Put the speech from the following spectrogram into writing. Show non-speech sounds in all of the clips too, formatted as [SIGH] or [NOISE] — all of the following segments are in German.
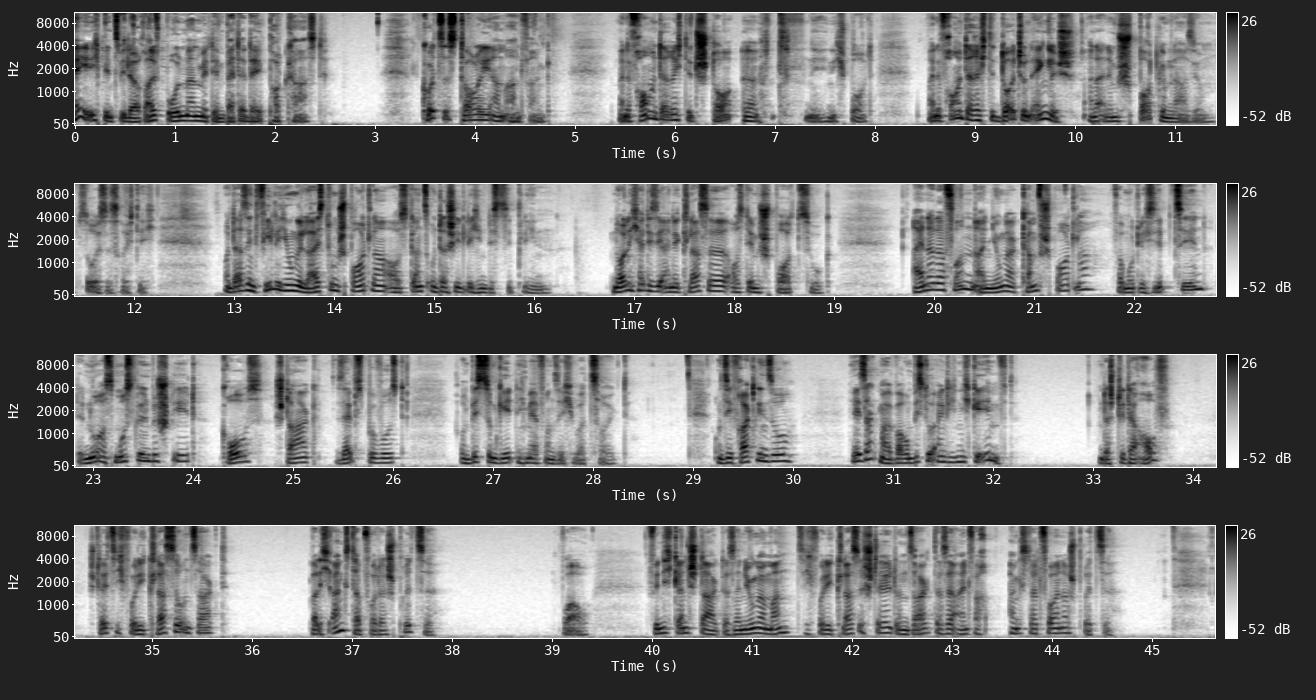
Hey, ich bin's wieder, Ralf Bohlmann mit dem Better Day Podcast. Kurze Story am Anfang. Meine Frau unterrichtet Stor äh, [LAUGHS] nee, nicht Sport. Meine Frau unterrichtet Deutsch und Englisch an einem Sportgymnasium, so ist es richtig. Und da sind viele junge Leistungssportler aus ganz unterschiedlichen Disziplinen. Neulich hatte sie eine Klasse aus dem Sportzug. Einer davon, ein junger Kampfsportler, vermutlich 17, der nur aus Muskeln besteht, groß, stark, selbstbewusst und bis zum geht nicht mehr von sich überzeugt. Und sie fragt ihn so, hey sag mal, warum bist du eigentlich nicht geimpft? Und da steht er auf, stellt sich vor die Klasse und sagt, weil ich Angst habe vor der Spritze. Wow, finde ich ganz stark, dass ein junger Mann sich vor die Klasse stellt und sagt, dass er einfach Angst hat vor einer Spritze.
